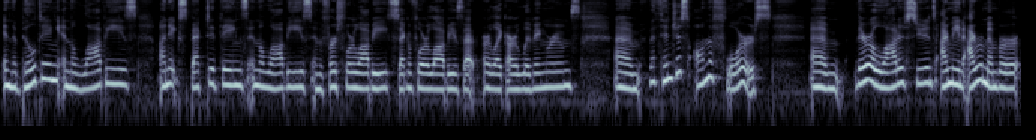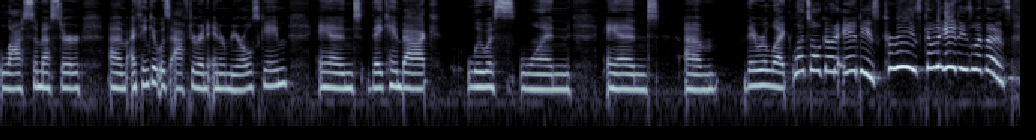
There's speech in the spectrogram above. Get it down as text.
in the building, in the lobbies, unexpected things in the lobbies, in the first floor lobby, second floor lobbies that are like our living rooms. Um, but then just on the floors. Um, there are a lot of students. I mean, I remember last semester, um, I think it was after an intramurals game, and they came back. Lewis won, and um, they were like, let's all go to Andy's. Charis, come to Andy's with us.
